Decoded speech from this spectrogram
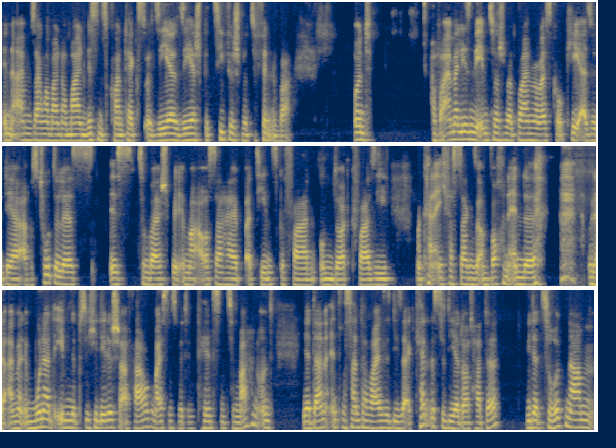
in einem, sagen wir mal, normalen Wissenskontext sehr, sehr spezifisch nur zu finden war. Und auf einmal lesen wir eben zum Beispiel bei Brian Moresco, okay, also der Aristoteles ist zum Beispiel immer außerhalb Athens gefahren, um dort quasi, man kann eigentlich fast sagen, so am Wochenende oder einmal im Monat eben eine psychedelische Erfahrung, meistens mit den Pilzen zu machen und ja dann interessanterweise diese Erkenntnisse, die er dort hatte, wieder zurücknahm,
